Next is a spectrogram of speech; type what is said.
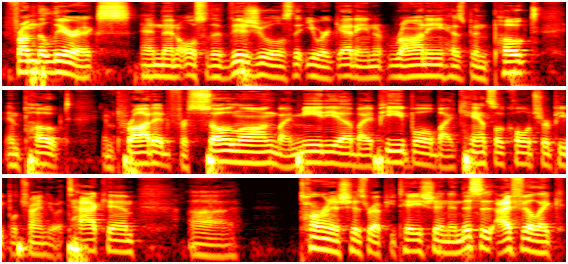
from the lyrics and then also the visuals that you are getting, Ronnie has been poked and poked and prodded for so long by media, by people, by cancel culture, people trying to attack him, uh, tarnish his reputation. And this is, I feel like,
